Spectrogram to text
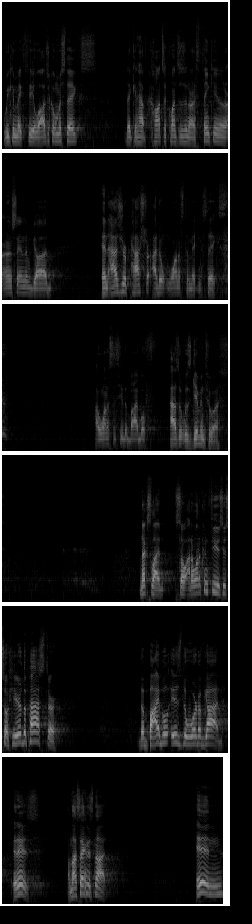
we can make theological mistakes. They can have consequences in our thinking and our understanding of God. And as your pastor, I don't want us to make mistakes. I want us to see the Bible as it was given to us. Next slide. So I don't want to confuse you. So here, the pastor. The Bible is the Word of God. It is. I'm not saying it's not. In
